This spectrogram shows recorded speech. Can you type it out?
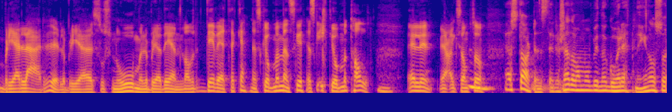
Blir jeg lærer, eller blir jeg sosionom, eller blir jeg det ene eller andre? Det vet jeg ikke. Men jeg skal jobbe med mennesker. Jeg skal ikke jobbe med tall. Eller, ja, ikke sant? Så, Ja, startstiller seg, da Man må begynne å gå retningen, og så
